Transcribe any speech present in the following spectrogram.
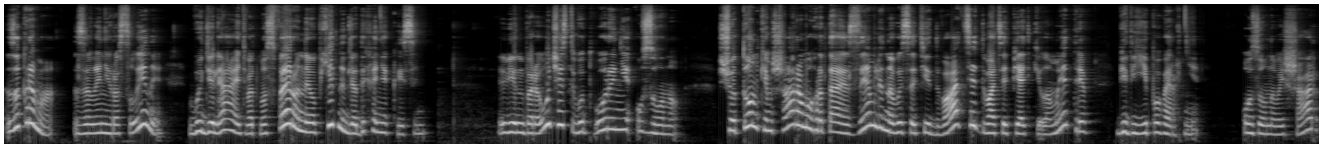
Зокрема, зелені рослини виділяють в атмосферу необхідний для дихання кисень. Він бере участь в утворенні озону що тонким шаром огортає Землю на висоті 20-25 км від її поверхні. Озоновий шар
